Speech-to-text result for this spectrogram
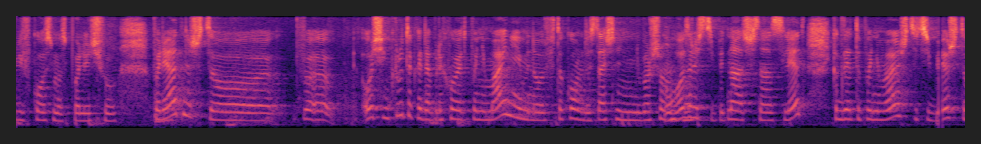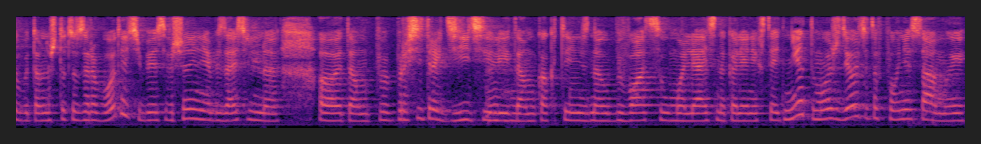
и в космос полечу. Понятно, что э, очень круто, когда приходит понимание именно вот в таком достаточно небольшом возрасте, 15-16 лет, когда ты понимаешь, что тебе, чтобы там на что-то заработать, тебе совершенно не обязательно э, там просить родителей, там как-то, не знаю, убиваться, умолять, на коленях стоять. Нет, ты можешь делать это вполне сам. И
